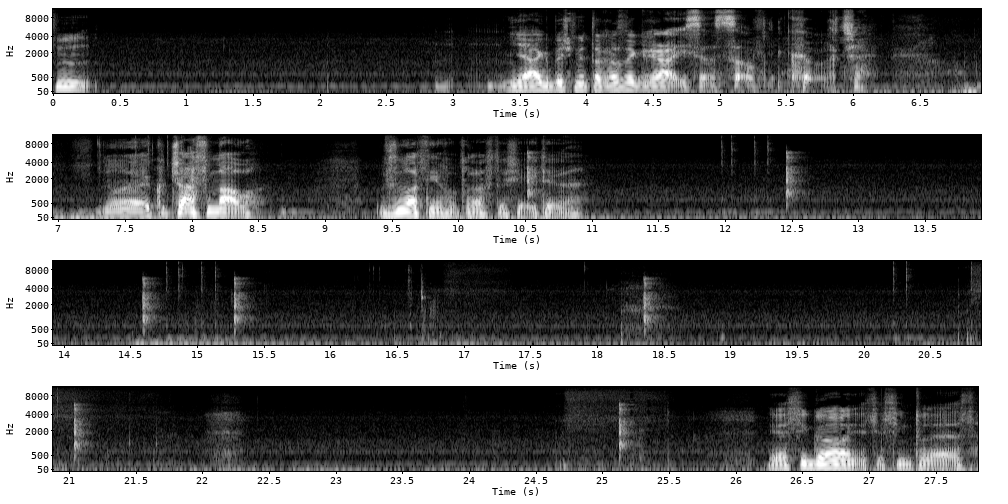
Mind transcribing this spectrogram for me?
Hmm. Jakbyśmy to rozegrali sensownie, kurczę. No, czasu mało. Wzmocnię po prostu się i tyle. Jest i goniec, jest impreza.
